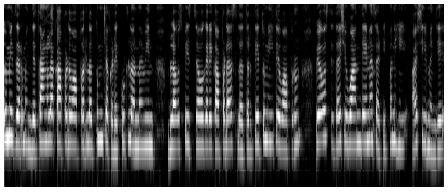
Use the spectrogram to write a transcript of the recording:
तुम्ही जर म्हणजे चांगला कापड वापरलं तुमच्याकडे कुठलं नवीन ब्लाऊज पीसचं वगैरे कापड असलं तर ते तुम्ही इथे वापरून व्यवस्थित अशी वाण देण्यासाठी पण ही अशी म्हणजे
